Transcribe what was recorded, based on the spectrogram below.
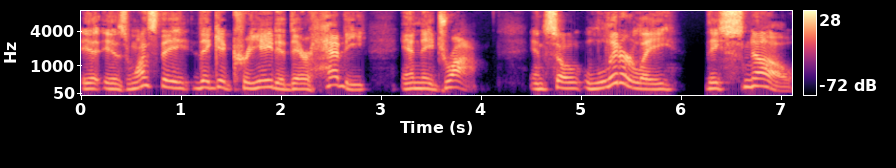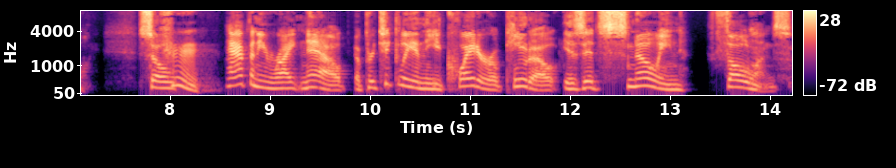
is once they they get created, they're heavy and they drop. And so literally they snow. So hmm. happening right now, particularly in the equator of Pluto, is it's snowing tholins.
